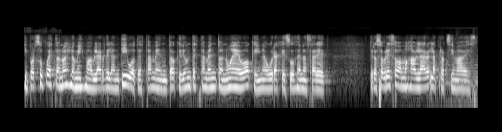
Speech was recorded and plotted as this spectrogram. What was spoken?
Y por supuesto no es lo mismo hablar del Antiguo Testamento que de un Testamento nuevo que inaugura Jesús de Nazaret. Pero sobre eso vamos a hablar la próxima vez.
